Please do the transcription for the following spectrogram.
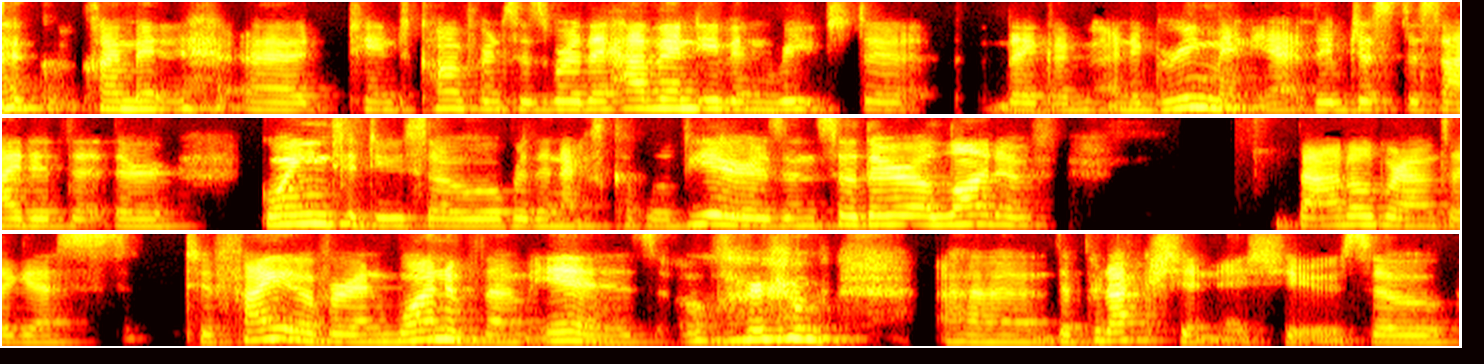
climate uh, change conferences where they haven't even reached a, like a, an agreement yet. They've just decided that they're going to do so over the next couple of years. And so there are a lot of battlegrounds, I guess, to fight over, and one of them is over uh, the production issue. So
